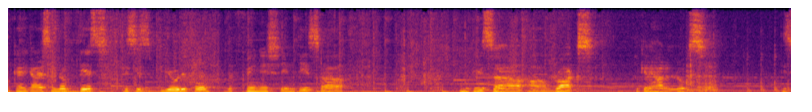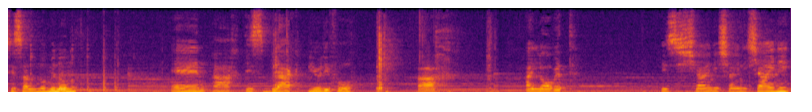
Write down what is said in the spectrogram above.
Okay guys look this this is beautiful the finish in this uh, in these uh, uh, rocks. Look at how it looks this is aluminum and uh, this black beautiful uh, I love it. It's shiny shiny shiny.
